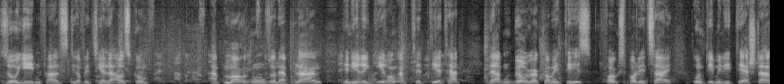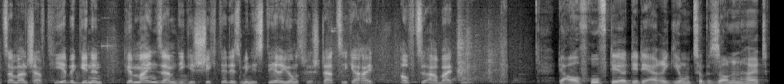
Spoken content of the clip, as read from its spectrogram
So jedenfalls die offizielle Auskunft. Ab morgen, so der Plan, den die Regierung akzeptiert hat, werden Bürgerkomitees, Volkspolizei und die Militärstaatsanwaltschaft hier beginnen, gemeinsam die Geschichte des Ministeriums für Staatssicherheit aufzuarbeiten. Der Aufruf der DDR-Regierung zur Besonnenheit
